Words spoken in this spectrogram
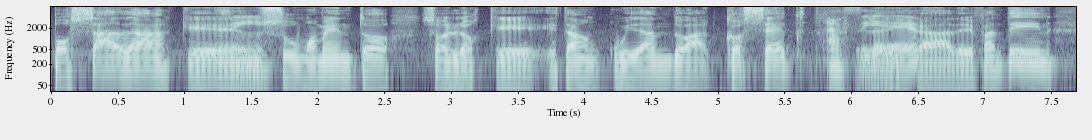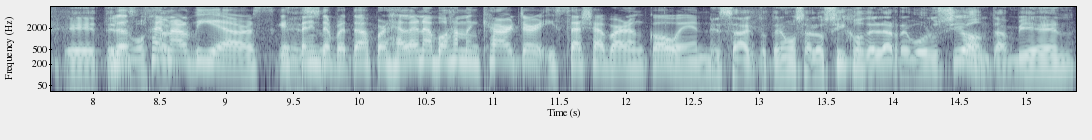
posada, que Sí. en su momento son los que estaban cuidando a Cosette, Así la es. hija de Fantine. Eh, Los Thenardiers, que están interpretados por Helena Boham Carter y Sasha Baron Cohen. Exacto, tenemos a los hijos de la revolución también,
